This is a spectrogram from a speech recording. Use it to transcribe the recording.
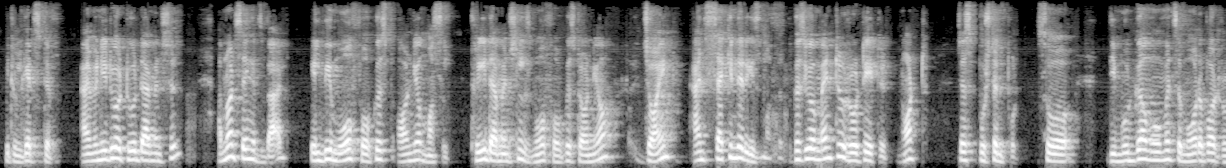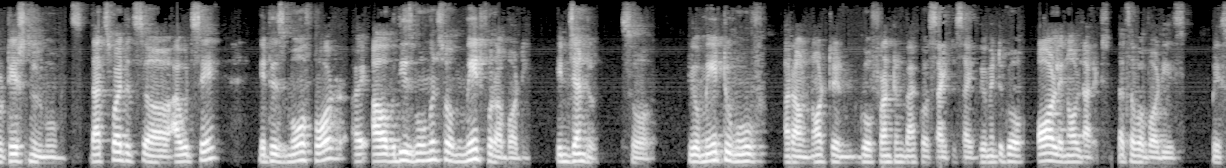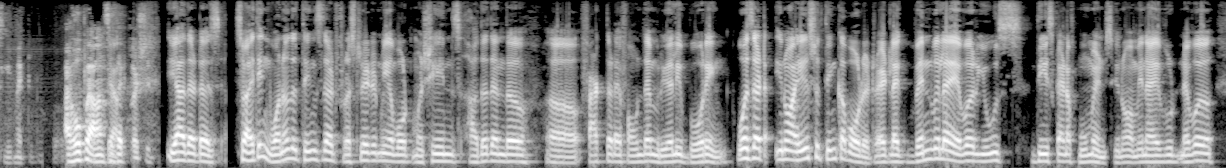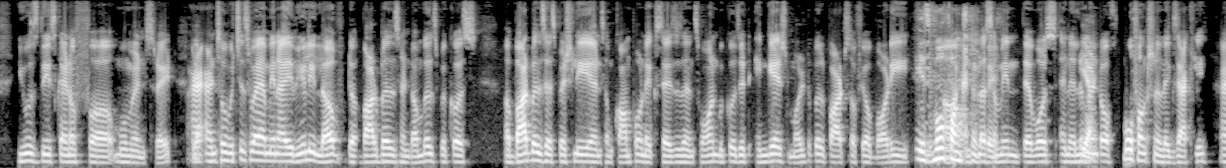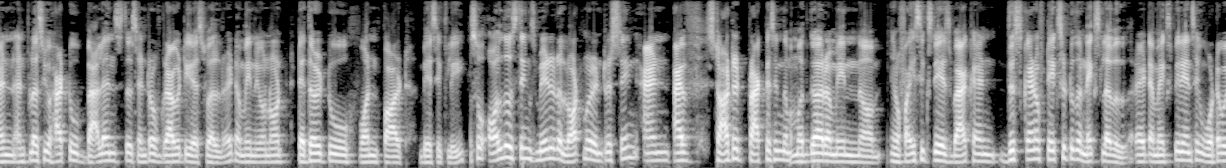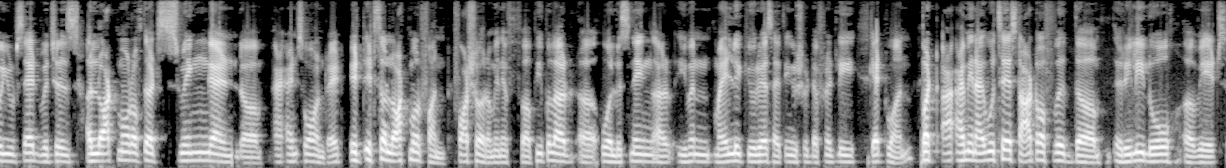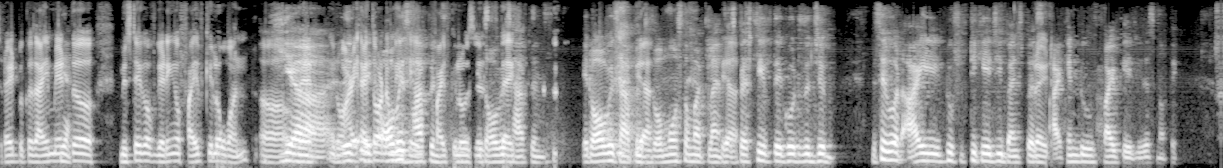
it will get stiff. And when you do a two-dimensional, I'm not saying it's bad, it'll be more focused on your muscle. Three-dimensional is more focused on your joint and secondary is muscle because you are meant to rotate it, not just push and pull. So the mudga movements are more about rotational movements. That's why it's, uh, I would say, it is more for uh, our, these movements are made for our body in general. So we are made to move around, not in go front and back or side to side. We're meant to go all in all directions. That's how our body is basically meant to do. I hope I answered Yeah. that question. Yeah, that does. So I think one of the things that frustrated me about machines, other than the uh, fact that I found them really boring, was that you know I used to think about it, right? Like when will I ever use these kind of movements? You know, I mean, I would never use these kind of uh, movements, right? Yeah. And so, which is why I mean, I really loved barbells and dumbbells because. Uh, barbells especially and some compound exercises and so on because it engaged multiple parts of your body is more uh, functional. plus, I mean, there was an element of more functional, exactly, and and plus you had to balance the center of gravity as well, right? I mean, you're not tethered to one part basically. So all those things made it a lot more interesting. And I've started practicing the Mudgar. I mean, um, you know, five six days back, and this kind of takes it to the next level, right? I'm experiencing whatever you said, which is a lot more of that swing and uh, and so on, right? It, it's a lot more fun for sure. I mean, if uh, people are uh, who are listening are even mildly curious, I think you should definitely get one. But I, I mean, I would say start off with the really low uh, weights, right? Because I made Yeah. the mistake of getting a five kilo one. Uh, yeah, where, you know, it, I, I it thought I always mean, hey, happens. five kilos It always like happens. It always happens Yeah. with almost all my clients, Yeah. especially if they go to the gym. They say, "What I do 50 kg bench press, Right. I can do 5 kg. That's nothing."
